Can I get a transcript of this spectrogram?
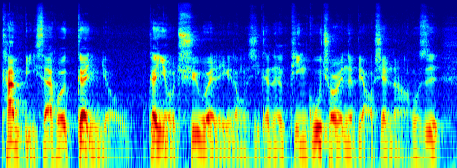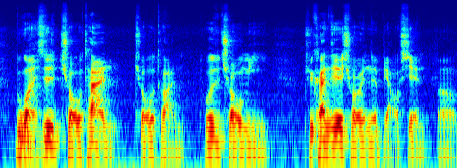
看比赛会更有更有趣味的一个东西。可能评估球员的表现啊，或是不管是球探、球团或是球迷去看这些球员的表现，嗯，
